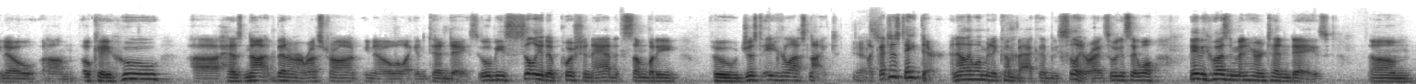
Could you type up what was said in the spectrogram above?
you know, um, okay, who uh, has not been in a restaurant, you know, like in 10 days. It would be silly to push an ad at somebody who just ate here last night. Yes. Like I just ate there, and now they want me to come back. That'd be silly, right? So we can say, well, maybe who hasn't been here in 10 days, um,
